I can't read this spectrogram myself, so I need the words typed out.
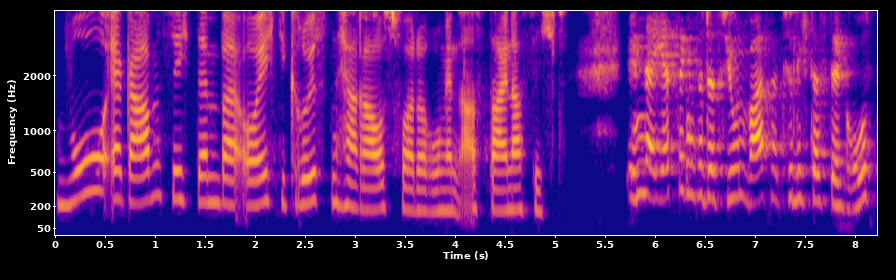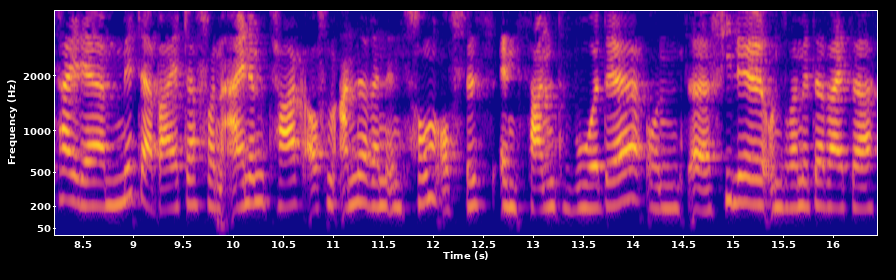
wo ergaben sich denn bei euch die größten Herausforderungen aus deiner Sicht? In der jetzigen Situation war es natürlich, dass der Großteil der Mitarbeiter von einem Tag auf den anderen ins Homeoffice entsandt wurde und äh, viele unserer Mitarbeiter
